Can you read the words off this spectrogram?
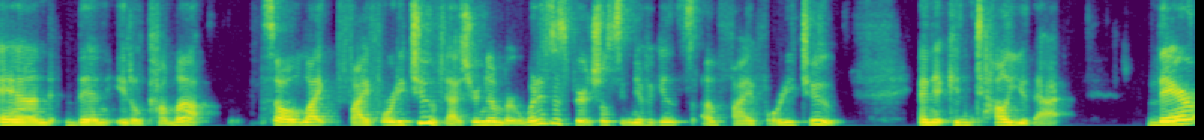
And then it'll come up. So, like 542, if that's your number, what is the spiritual significance of 542? And it can tell you that. There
